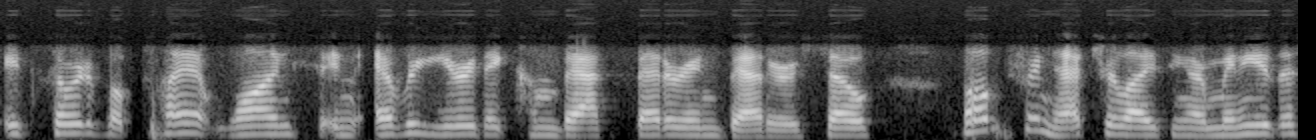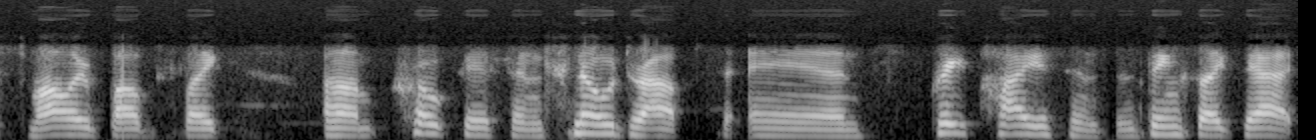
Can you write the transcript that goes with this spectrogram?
it's sort of a plant once, and every year they come back better and better. So bulbs for naturalizing are many of the smaller bulbs like um, crocus and snowdrops and grape hyacinths and things like that.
